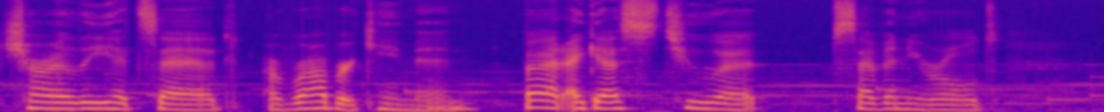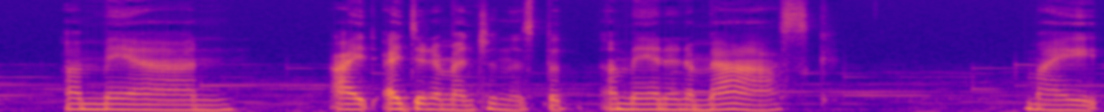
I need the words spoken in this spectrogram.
Charlie had said a robber came in. But I guess to a seven year old, a man, I, I didn't mention this, but a man in a mask might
